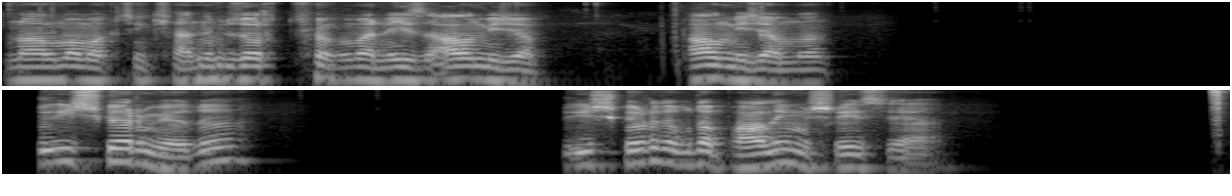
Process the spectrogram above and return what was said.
Şunu almamak için kendimi zor tutuyorum ama neyse almayacağım. Almayacağım lan. Şu iş görmüyordu. Şu iş gördü de bu da pahalıymış reis ya. Cık.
